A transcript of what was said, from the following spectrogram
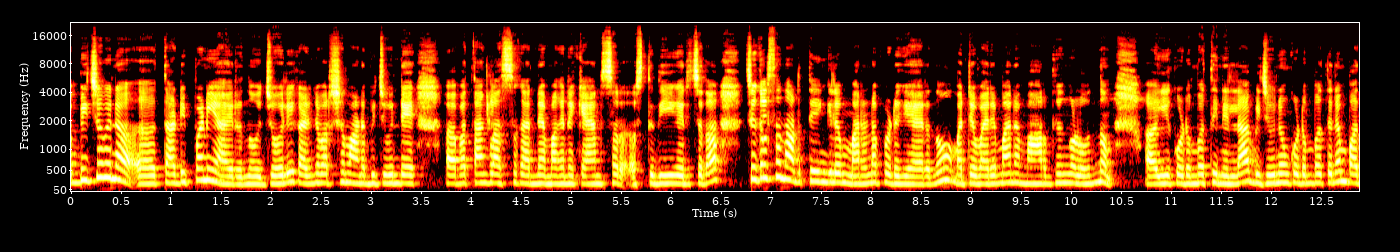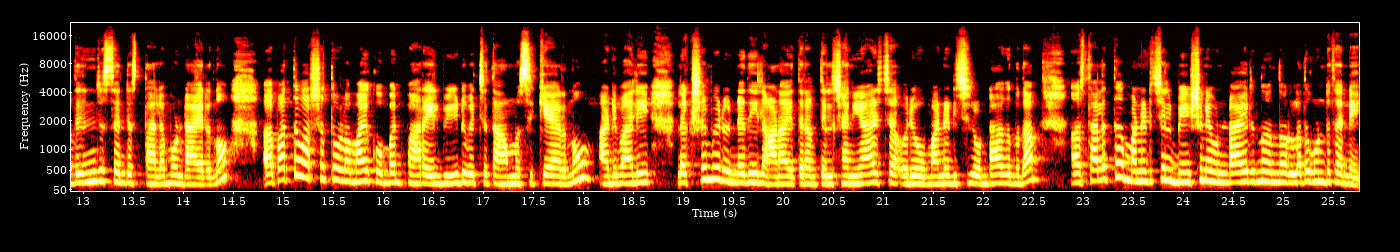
ബിജുവിന് തടിപ്പണിയായിരുന്നു. ജോലി കഴിഞ്ഞ വർഷമാണ് ബിജുവിന്റെ പത്താം ക്ലാസ്സുകാരന്റെ മകന് ക്യാൻസർ സ്ഥിരീകരിച്ചത്. ചികിത്സ നടത്തിയെങ്കിലും മരണപ്പെടുകയായിരുന്നു. മറ്റ് വരുമാന മാർഗങ്ങളൊന്നും ഈ ഈ കുടുംബത്തിനില്ല. ബിജുവിനും കുടുംബത്തിനും പതിനഞ്ച് സെന്റ് സ്ഥലമുണ്ടായിരുന്നു. പത്ത് വർഷത്തോളമായി കൊമ്പൻപാറയിൽ വീട് വെച്ച് താമസിക്കുകയായിരുന്നു. അടിമാലി ലക്ഷം വീട് ഉന്നതിയിലാണ് ഇത്തരത്തിൽ ശനിയാഴ്ച ഒരു മണ്ണിടിച്ചിൽ ഉണ്ടാകുന്നത്. സ്ഥലത്ത് മണ്ണിടിച്ചിൽ ഭീഷണി ഉണ്ടായിരുന്നു എന്നുള്ളത് കൊണ്ട് തന്നെ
